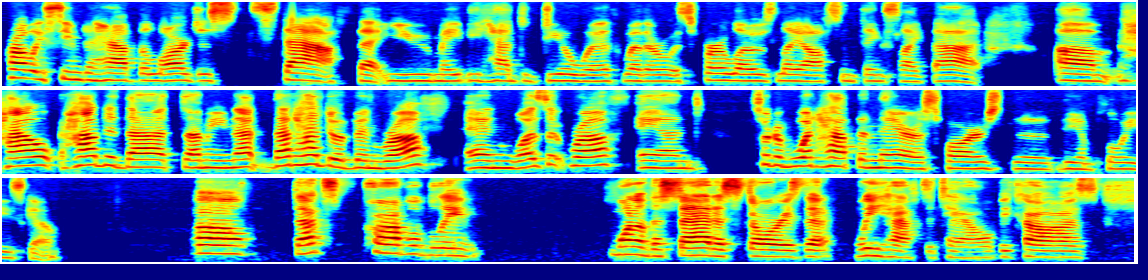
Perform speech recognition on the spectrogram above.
probably seem to have the largest staff that you maybe had to deal with, whether it was furloughs, layoffs and things like that. Um, how, how did that, I mean, that, that had to have been rough and was it rough? And sort of what happened there as far as the, the employees go? Well, that's probably one of the saddest stories that we have to tell because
